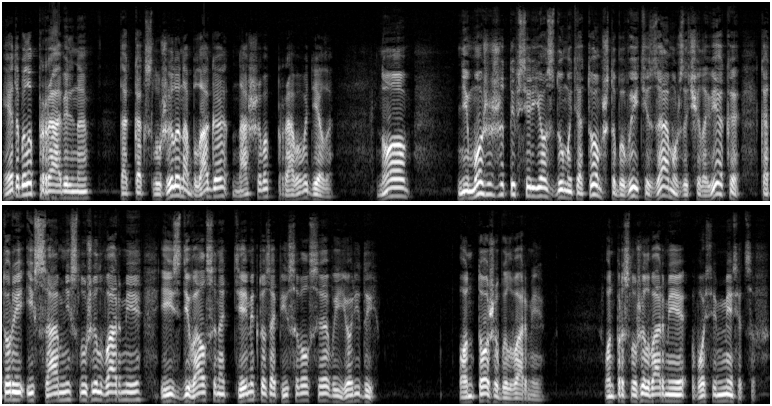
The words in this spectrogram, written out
И это было правильно, так как служило на благо нашего правого дела. Но не можешь же ты всерьез думать о том, чтобы выйти замуж за человека, который и сам не служил в армии и издевался над теми, кто записывался в ее ряды. Он тоже был в армии. Он прослужил в армии восемь месяцев.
